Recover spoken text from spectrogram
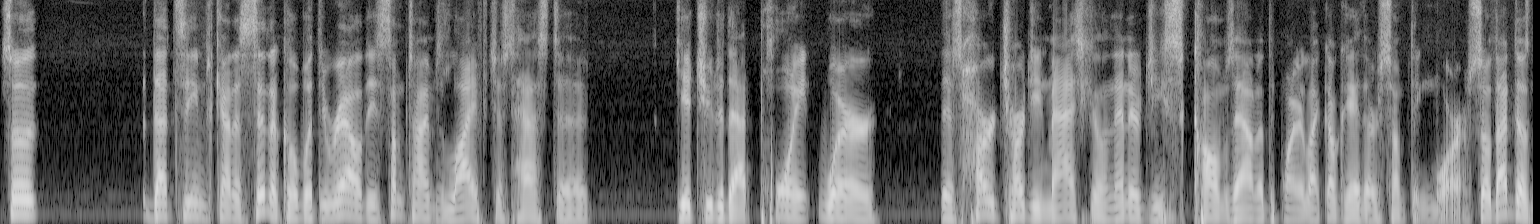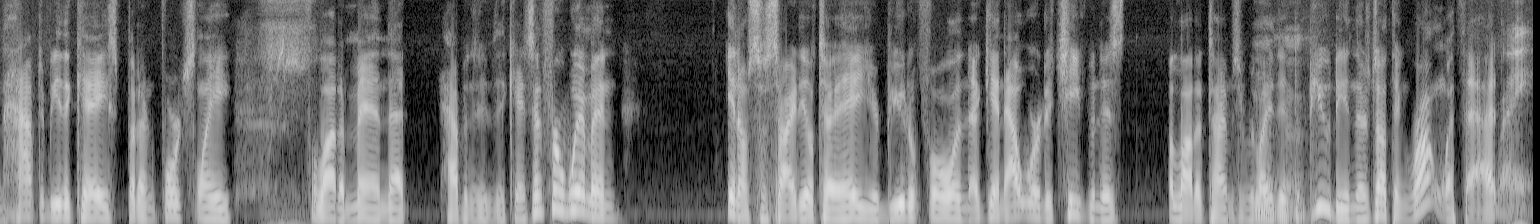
so that seems kind of cynical, but the reality is sometimes life just has to get you to that point where this hard charging masculine energy calms down at the point you're like, okay, there's something more. So that doesn't have to be the case, but unfortunately, for a lot of men, that happens to be the case. And for women, you know, society will tell you, hey, you're beautiful. And again, outward achievement is a lot of times related to beauty, and there's nothing wrong with that. Right.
